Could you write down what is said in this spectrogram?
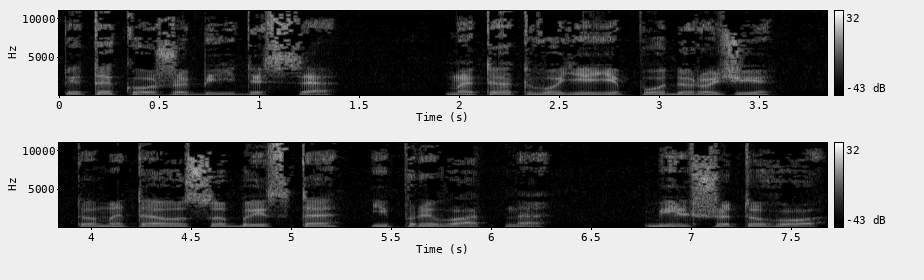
ти також обійдешся. Мета твоєї подорожі то мета особиста і приватна. Більше того,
